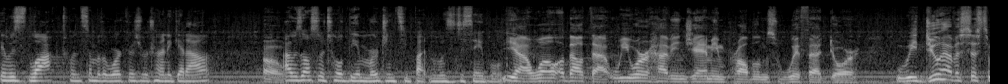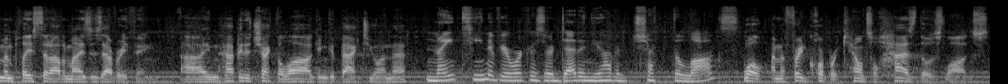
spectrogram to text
It was locked when some of the workers were trying to get out. Oh. I was also told the emergency button was disabled. Yeah, well, about that, we were having jamming problems with that door. We do have a system in place that automizes everything. I'm happy to check the log and get back to you on that. 19 of your workers are dead and you haven't checked the logs? Well, I'm afraid corporate counsel has those logs.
